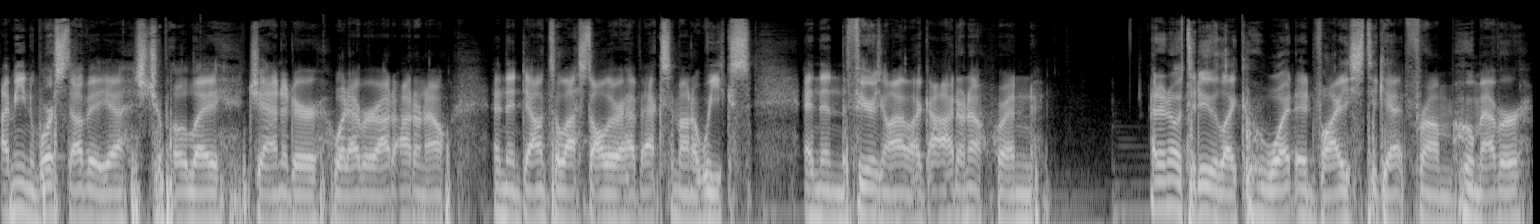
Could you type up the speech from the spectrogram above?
I mean, worst of it, yeah, it's Chipotle, janitor, whatever. I, I don't know. And then down to last dollar, I have X amount of weeks. And then the fear is going like, I don't know. When I don't know what to do. Like, what advice to get from whomever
